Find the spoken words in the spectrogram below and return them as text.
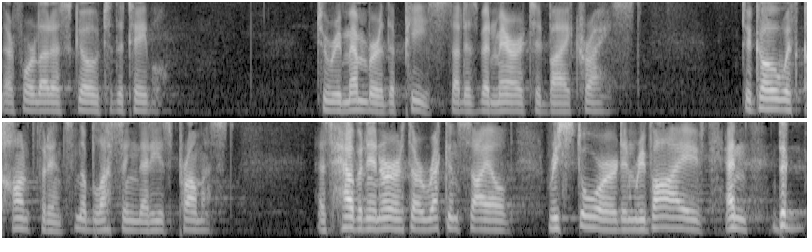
Therefore, let us go to the table to remember the peace that has been merited by Christ, to go with confidence in the blessing that He has promised, as heaven and earth are reconciled, restored, and revived, and the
